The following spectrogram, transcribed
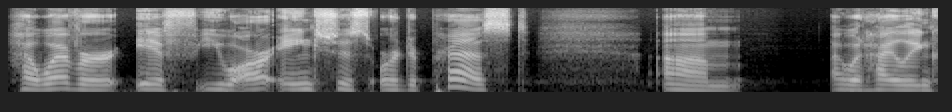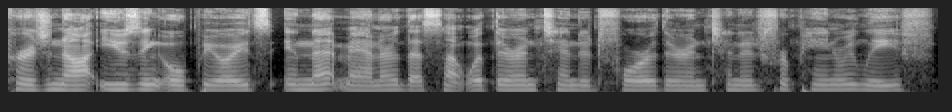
However, if you are anxious or depressed, um, I would highly encourage not using opioids in that manner. That's not what they're intended for. They're intended for pain relief,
